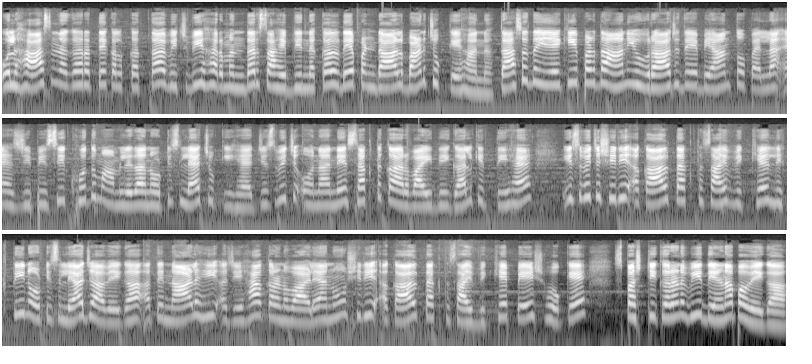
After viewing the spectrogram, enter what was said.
ਉਲਹਾਸ ਨਗਰ ਅਤੇ ਕਲਕੱਤਾ ਵਿੱਚ ਵੀ ਹਰਮੰਦਰ ਸਾਹਿਬ ਦੀ ਨਕਲ ਦੇ ਪੰਡਾਲ ਬਣ ਚੁੱਕੇ ਹਨ। ਦੱਸ ਦਈਏ ਕਿ ਪ੍ਰਧਾਨ ਯੁਵਰਾਜ ਦੇ ਬਿਆਨ ਤੋਂ ਪਹਿਲਾਂ ਐਸਜੀਪੀਸੀ ਖੁਦ ਮਾਮਲੇ ਦਾ ਨੋਟਿਸ ਲੈ ਚੁੱਕੀ ਹੈ, ਜਿਸ ਵਿੱਚ ਉਹਨਾਂ ਨੇ ਸਖਤ ਕਾਰਵਾਈ ਦੀ ਗੱਲ ਕੀਤੀ ਹੈ। ਇਸ ਵਿੱਚ ਸ੍ਰੀ ਅਕਾਲ ਤਖਤ ਸਾਹਿਬ ਵਿਖੇ ਲਿਖਤੀ ਨੋਟਿਸ ਲਿਆ ਜਾਵੇਗਾ ਅਤੇ ਨਾਲ ਹੀ ਅਜਿਹਾ ਕਰਨ ਵਾਲਿਆਂ ਨੂੰ ਸ੍ਰੀ ਅਕਾਲ ਤਖਤ ਸਾਹਿਬ ਵਿਖੇ ਪੇਸ਼ ਹੋ ਕੇ ਸਪਸ਼ਟੀਕਰਨ ਵੀ ਦੇਣਾ ਪਵੇਗਾ।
